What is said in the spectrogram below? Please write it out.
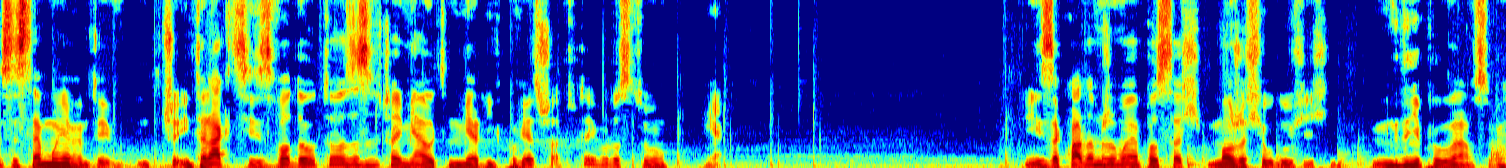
systemu, nie wiem, tej, czy interakcji z wodą, to zazwyczaj miały ten miernik powietrza. Tutaj po prostu nie. I zakładam, że moja postać może się udusić. Nigdy nie próbowałem sobie.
